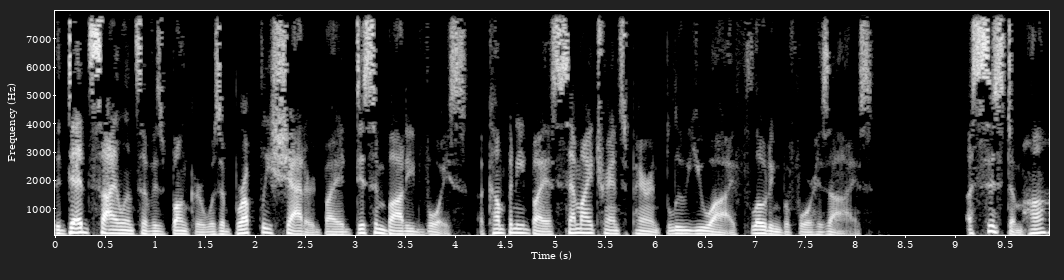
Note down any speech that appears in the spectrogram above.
The dead silence of his bunker was abruptly shattered by a disembodied voice, accompanied by a semi-transparent blue UI floating before his eyes. A system, huh?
